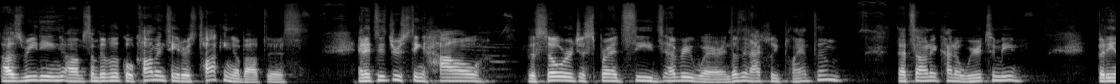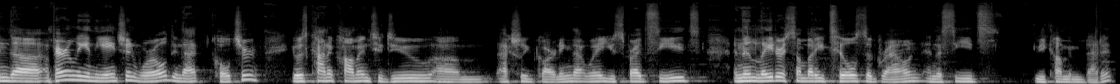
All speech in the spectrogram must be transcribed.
I was reading um, some biblical commentators talking about this, and it's interesting how the sower just spreads seeds everywhere and doesn't actually plant them. That sounded kind of weird to me. But in the apparently in the ancient world, in that culture, it was kind of common to do um, actually gardening that way. You spread seeds, and then later somebody tills the ground, and the seeds become embedded.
